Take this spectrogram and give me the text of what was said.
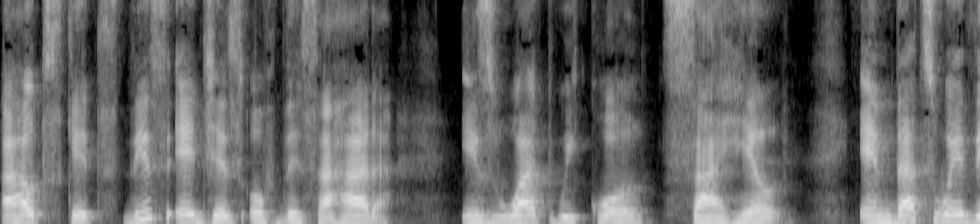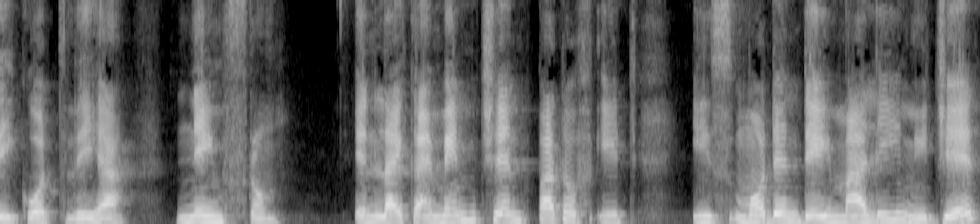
outskirts these edges of the sahara is what we call sahel and that's where they got their name from. And like I mentioned, part of it is modern day Mali, Niger,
